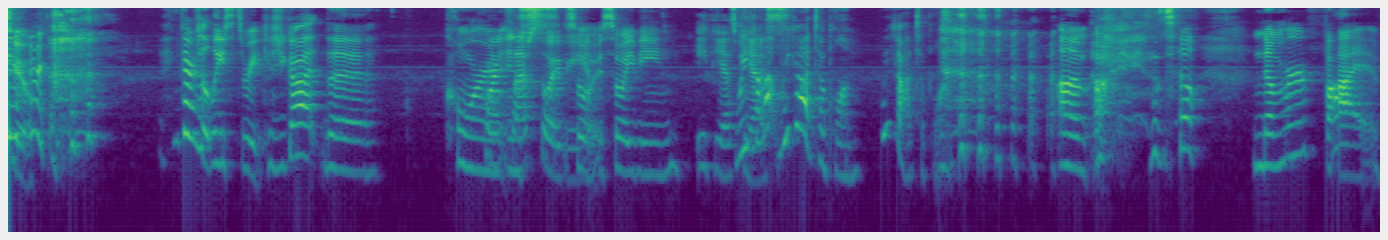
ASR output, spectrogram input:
Two. I think there's at least three because you got the corn, Corn and soybean. soy- soybean. EPSPS. We got we got to plum. We got to plum. um. Okay, so number five,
